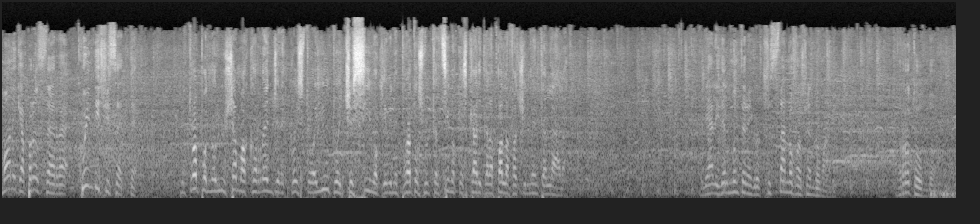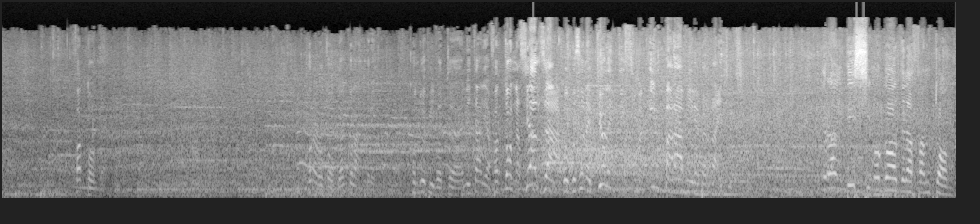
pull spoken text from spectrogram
Monica Proster 15-7 Purtroppo non riusciamo a correggere questo aiuto eccessivo che viene provato sul terzino che scarica la palla facilmente all'ala. le ali del Montenegro ci stanno facendo male. Rotondo. Fanton ancora Rotondo ecco Landri. Con due pivot l'Italia Fantonna si alza! Conclusione violentissima imparabile per Rajcic Grandissimo gol della Fanton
